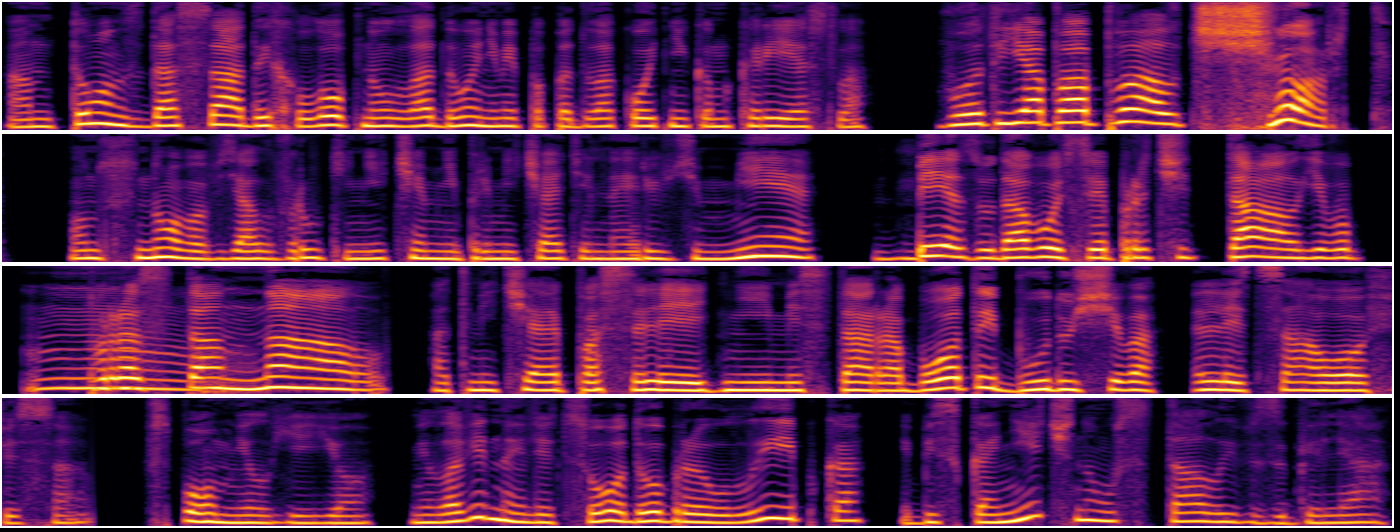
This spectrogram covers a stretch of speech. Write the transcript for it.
Антон с досадой хлопнул ладонями по подлокотникам кресла. «Вот я попал, черт!» Он снова взял в руки ничем не примечательное резюме, без удовольствия прочитал его, простонал, отмечая последние места работы будущего лица офиса. Вспомнил ее. Миловидное лицо, добрая улыбка и бесконечно усталый взгляд.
